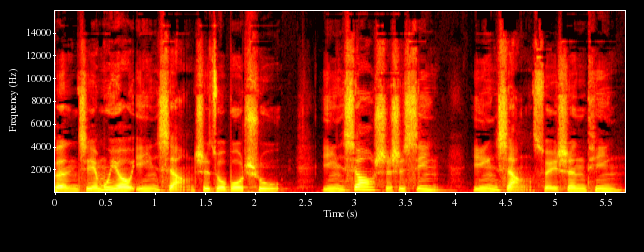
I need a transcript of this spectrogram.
本节目由影响制作播出，营销时时新，影响随身听。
